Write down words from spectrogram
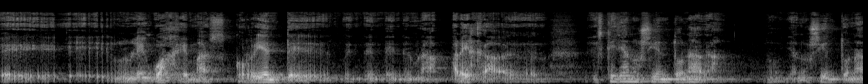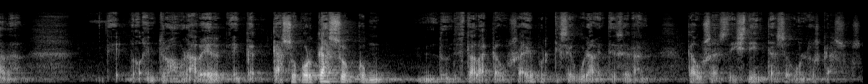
¿eh? Un lenguaje más corriente en, una pareja, es que ya no siento nada, ya no siento nada. No entro ahora a ver caso por caso dónde está la causa, ¿eh? porque seguramente serán causas distintas según los casos.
